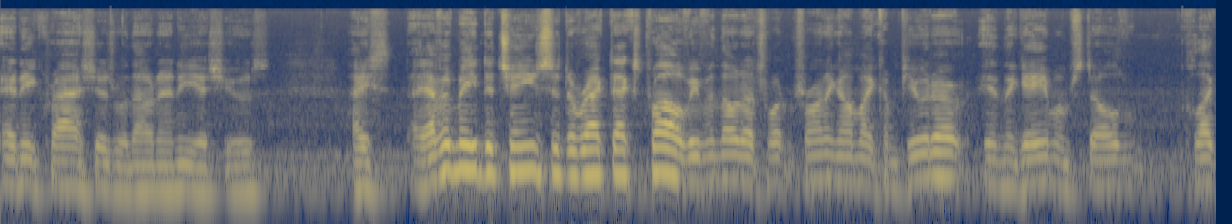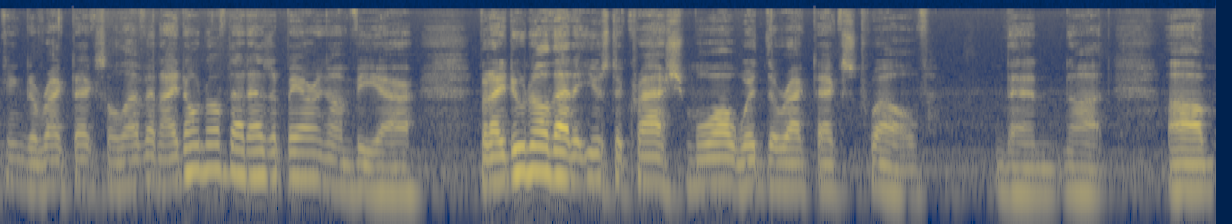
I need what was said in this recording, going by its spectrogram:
any crashes, without any issues. I, I haven't made the change to DirectX 12 even though that's what's running on my computer in the game I'm still clicking DirectX 11. I don't know if that has a bearing on VR but I do know that it used to crash more with DirectX 12 than not. Um,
